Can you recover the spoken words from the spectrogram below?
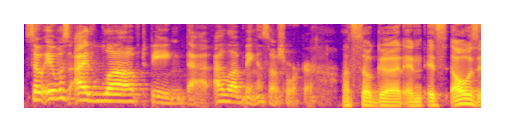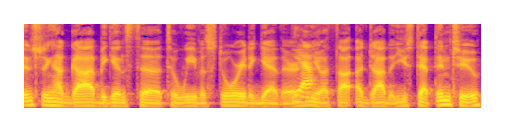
so it was, I loved being that. I love being a social worker. That's so good, and it's always interesting how God begins to to weave a story together. Yeah. Mm-hmm. You know, a, thought, a job that you stepped into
